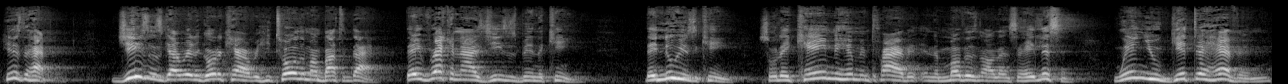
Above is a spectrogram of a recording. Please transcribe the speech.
Here's the happen. Jesus got ready to go to Calvary. He told them, I'm about to die. They recognized Jesus being the king. They knew he was the king. So they came to him in private and the mothers and all that and said, hey, listen, when you get to heaven,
